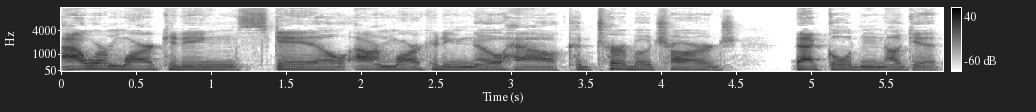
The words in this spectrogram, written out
our marketing scale, our marketing know how could turbocharge that Golden Nugget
